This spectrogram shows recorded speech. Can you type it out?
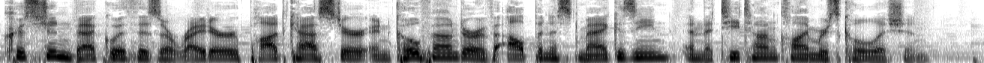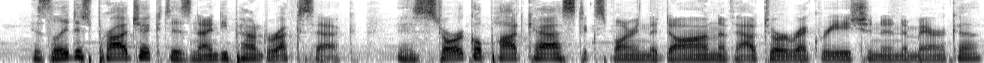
Christian Beckwith is a writer, podcaster, and co founder of Alpinist Magazine and the Teton Climbers Coalition. His latest project is 90 Pound Rucksack, a historical podcast exploring the dawn of outdoor recreation in America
